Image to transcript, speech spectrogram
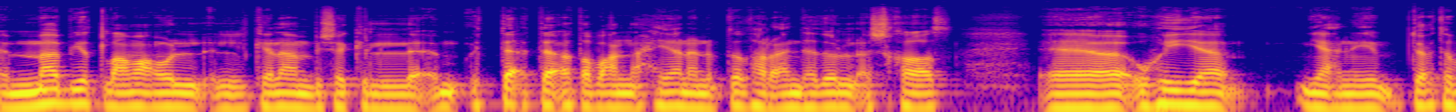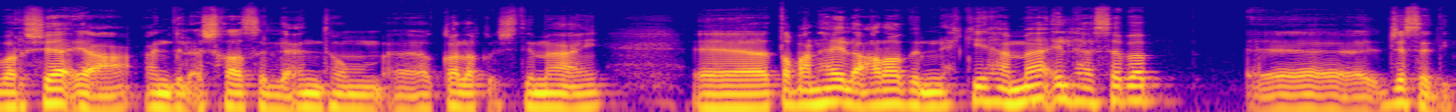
ما بيطلع معه الكلام بشكل التأتأة طبعا أحيانا بتظهر عند هذول الأشخاص آه وهي يعني بتعتبر شائعة عند الأشخاص اللي عندهم آه، قلق اجتماعي. آه، طبعا هاي الأعراض اللي بنحكيها ما إلها سبب جسدي.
